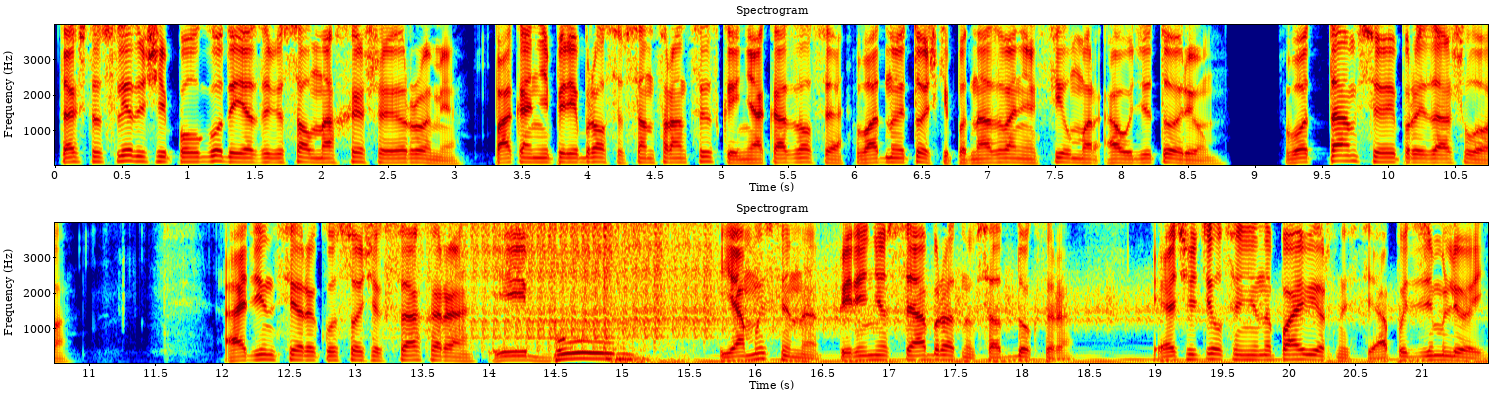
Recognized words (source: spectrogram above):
Так что в следующие полгода я зависал на хэше и роме пока не перебрался в Сан-Франциско и не оказался в одной точке под названием Филмор Аудиториум. Вот там все и произошло. Один серый кусочек сахара и бум! Я мысленно перенесся обратно в сад доктора и очутился не на поверхности, а под землей,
